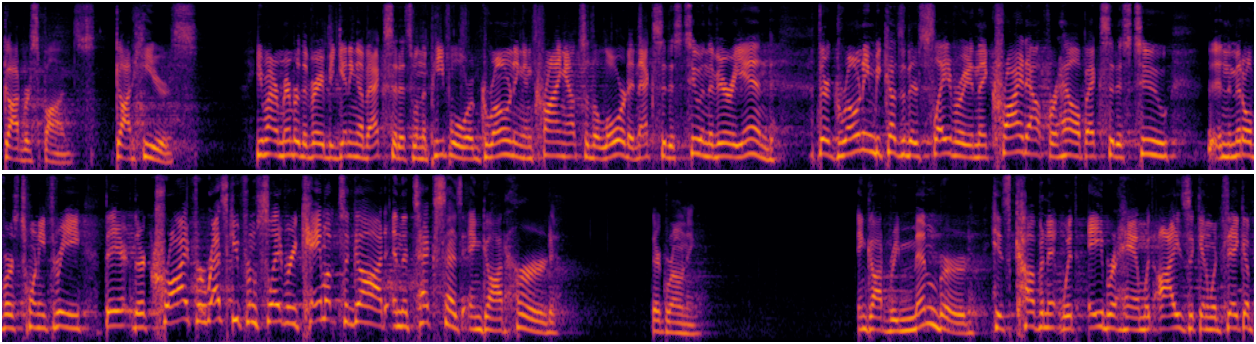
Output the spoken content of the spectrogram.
God responds, God hears. You might remember the very beginning of Exodus when the people were groaning and crying out to the Lord in Exodus 2 in the very end. They're groaning because of their slavery and they cried out for help. Exodus 2, in the middle of verse 23, they, their cry for rescue from slavery came up to God, and the text says, and God heard their groaning. And God remembered his covenant with Abraham, with Isaac, and with Jacob.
